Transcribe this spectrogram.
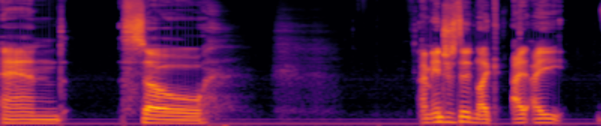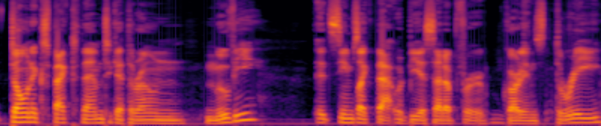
And so I'm interested. Like I, I don't expect them to get their own movie. It seems like that would be a setup for Guardians Three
